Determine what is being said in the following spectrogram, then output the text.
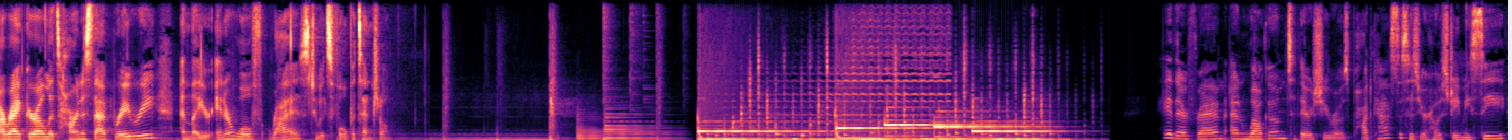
All right, girl, let's harness that bravery and let your inner wolf rise to its full potential. Hey there, friend, and welcome to There She Rose podcast. This is your host, Jamie C.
